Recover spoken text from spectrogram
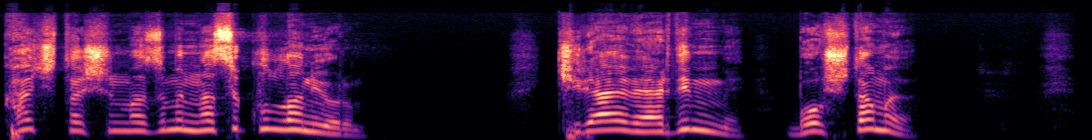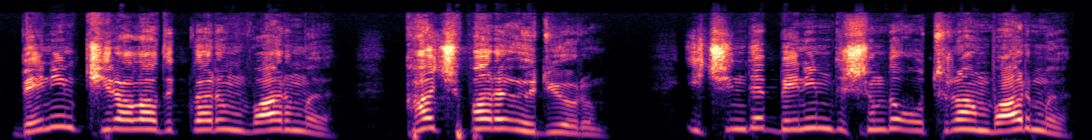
Kaç taşınmazımı nasıl kullanıyorum? Kiraya verdim mi? Boşta mı? Benim kiraladıklarım var mı? Kaç para ödüyorum? İçinde benim dışında oturan var mı?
